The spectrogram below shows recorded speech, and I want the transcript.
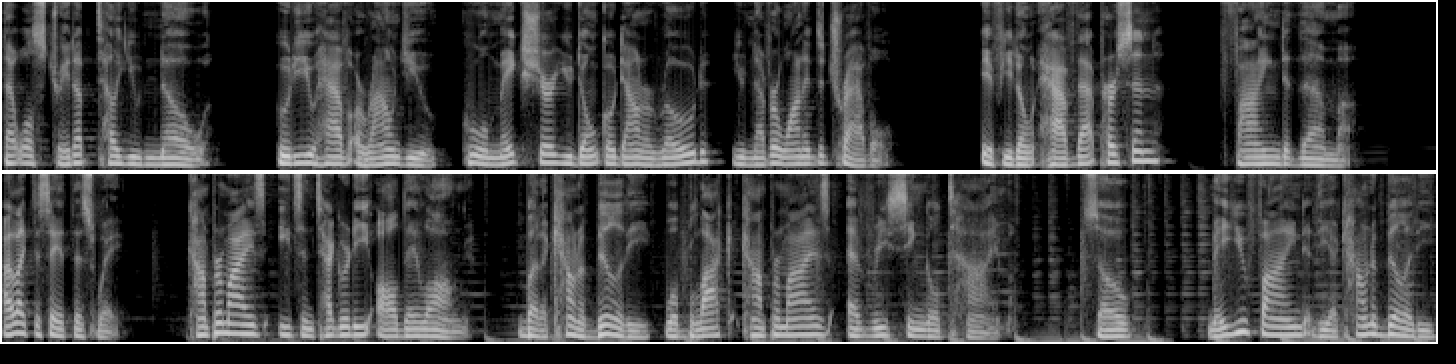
that will straight up tell you no? Who do you have around you who will make sure you don't go down a road you never wanted to travel? If you don't have that person, find them. I like to say it this way compromise eats integrity all day long, but accountability will block compromise every single time. So, May you find the accountability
